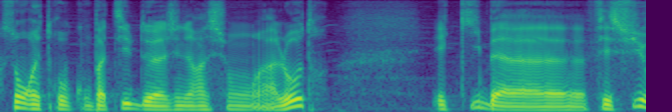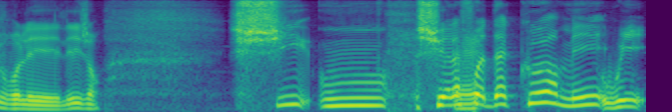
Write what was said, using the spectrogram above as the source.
sont rétro-compatibles de la génération à l'autre et qui ben, fait suivre les, les gens. Je suis, hmm, je suis à la Eh, fois d'accord, mais Oui.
